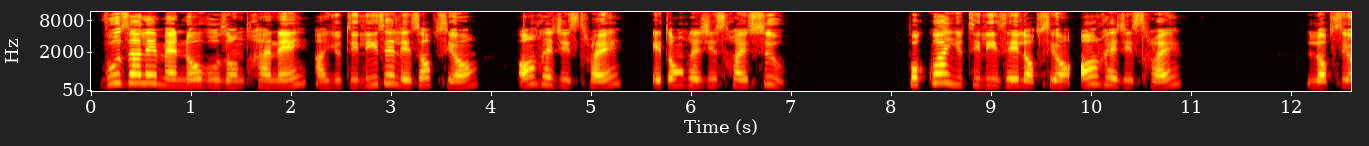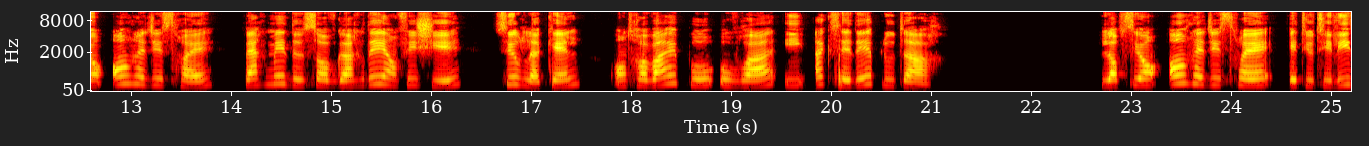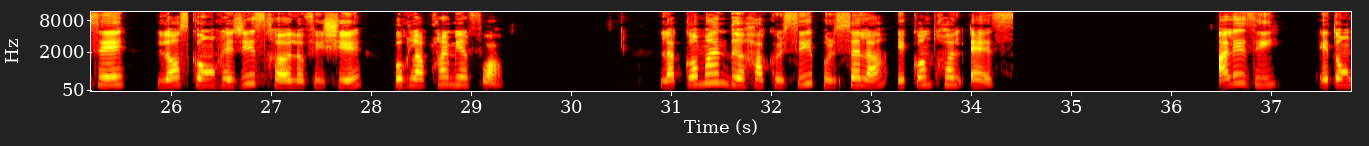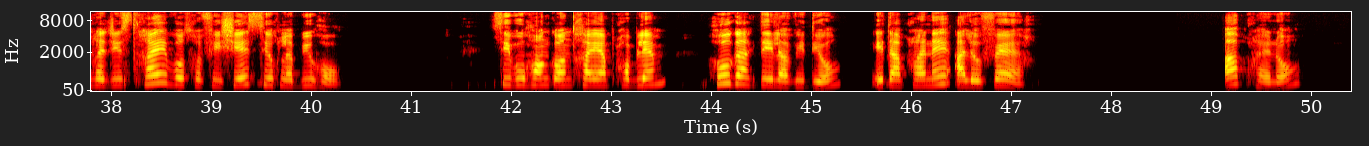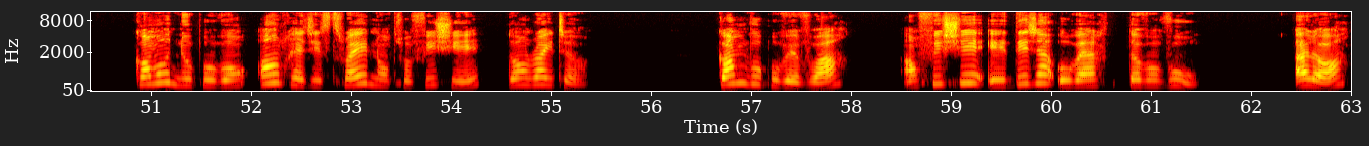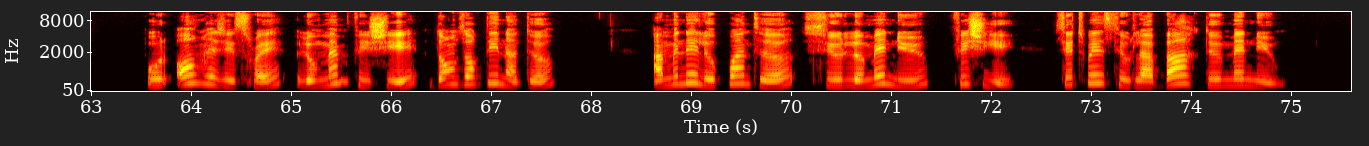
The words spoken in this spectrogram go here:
Vous allez maintenant vous entraîner à utiliser les options Enregistrer et Enregistrer sous. Pourquoi utiliser l'option Enregistrer? L'option Enregistrer permet de sauvegarder un fichier sur lequel on travaille pour pouvoir y accéder plus tard. L'option Enregistrer est utilisée lorsqu'on enregistre le fichier pour la première fois. La commande de raccourci pour cela est CTRL-S. Allez-y et enregistrez votre fichier sur le bureau. Si vous rencontrez un problème, regardez la vidéo et apprenez à le faire. Apprenons comment nous pouvons enregistrer notre fichier dans Writer. Comme vous pouvez voir, un fichier est déjà ouvert devant vous. Alors, pour enregistrer le même fichier dans l'ordinateur, amenez le pointeur sur le menu Fichier, situé sur la barre de menu.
